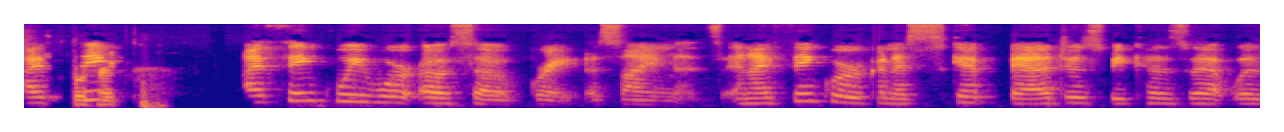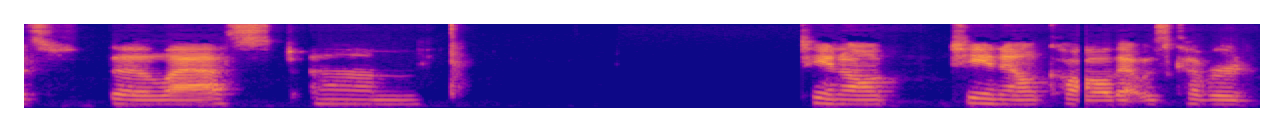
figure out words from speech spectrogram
I think Perfect. I think we were oh so great assignments, and I think we are going to skip badges because that was the last um, TNL TNL call that was covered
